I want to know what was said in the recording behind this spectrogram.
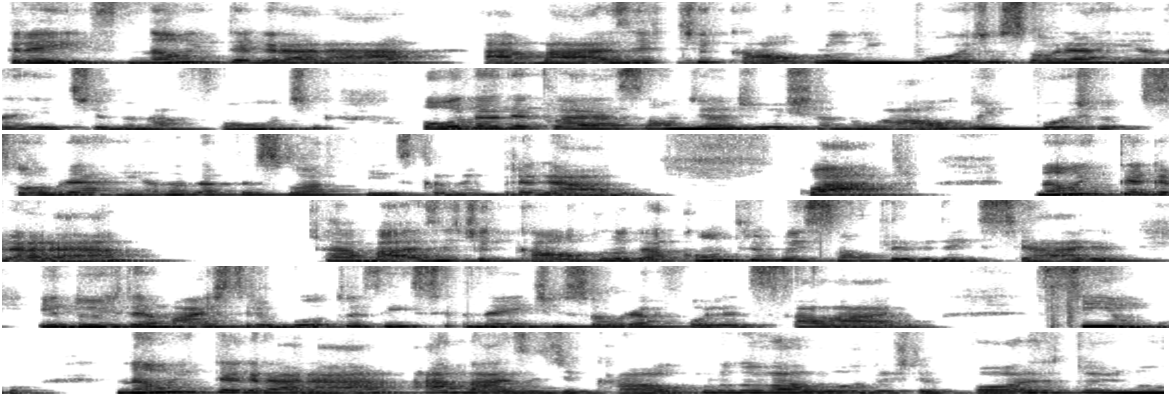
3. Não integrará a base de cálculo do imposto sobre a renda retido na fonte ou da declaração de ajuste anual do imposto sobre a renda da pessoa física do empregado. 4. Não integrará a base de cálculo da contribuição previdenciária e dos demais tributos incidentes sobre a folha de salário. 5. Não integrará a base de cálculo do valor dos depósitos no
